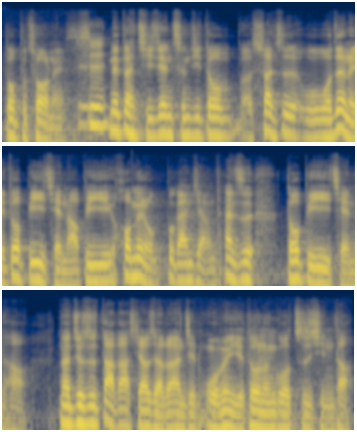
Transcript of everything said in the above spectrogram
都不错呢。是那段期间成绩都算是我我认为都比以前好，比后面我不敢讲，但是都比以前好。那就是大大小小的案件，我们也都能够执行到。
